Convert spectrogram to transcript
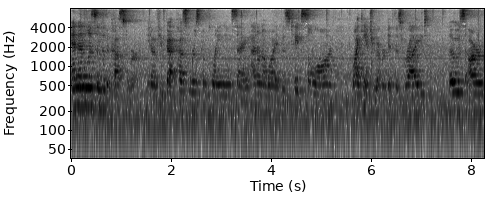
And then listen to the customer. You know, if you've got customers complaining, saying, I don't know why this takes so long, why can't you ever get this right? Those are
